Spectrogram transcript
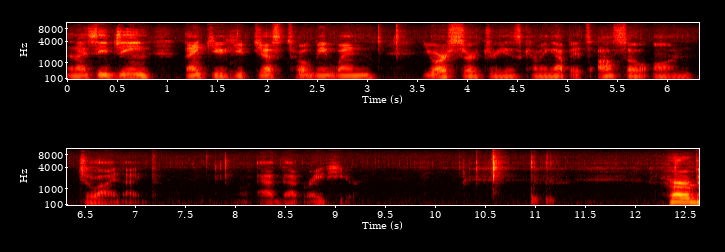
And I see Gene, thank you. You just told me when your surgery is coming up. It's also on July 9th. I'll add that right here. Herb,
